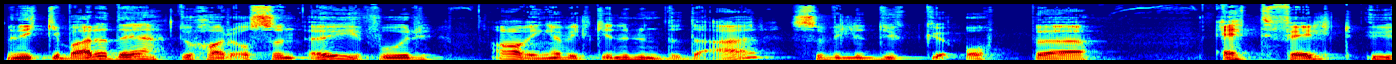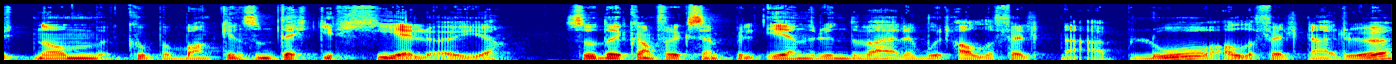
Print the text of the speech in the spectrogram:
Men ikke bare det, du har også en øy hvor, avhengig av hvilken runde det er, så vil det dukke opp eh, ett felt utenom Copa-banken som dekker hele øya. Så det kan f.eks. én runde være hvor alle feltene er blå, alle feltene er røde,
